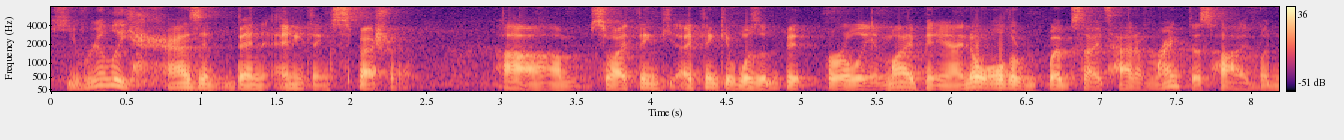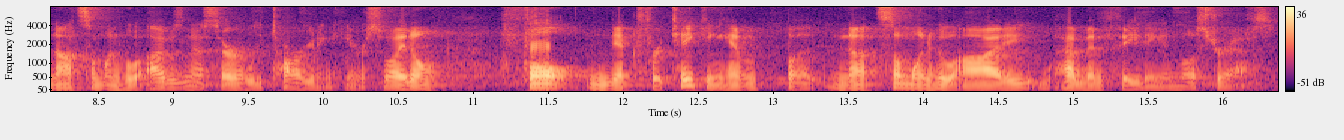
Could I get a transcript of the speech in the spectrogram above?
he really hasn't been anything special. Um, so I think I think it was a bit early in my opinion. I know all the websites had him ranked this high, but not someone who I was necessarily targeting here. So I don't fault Nick for taking him, but not someone who I have been fading in most drafts.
